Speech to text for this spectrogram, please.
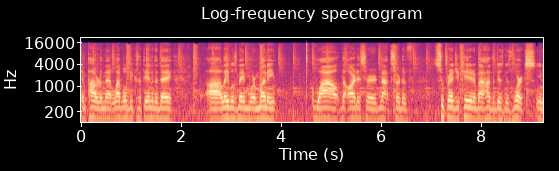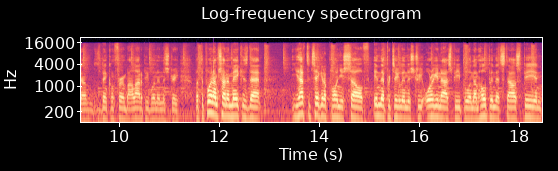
empowered on that level because at the end of the day, uh, labels make more money while the artists are not sort of super educated about how the business works. You know, it's been confirmed by a lot of people in the industry. But the point I'm trying to make is that you have to take it upon yourself in that particular industry, organize people, and I'm hoping that Styles P and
